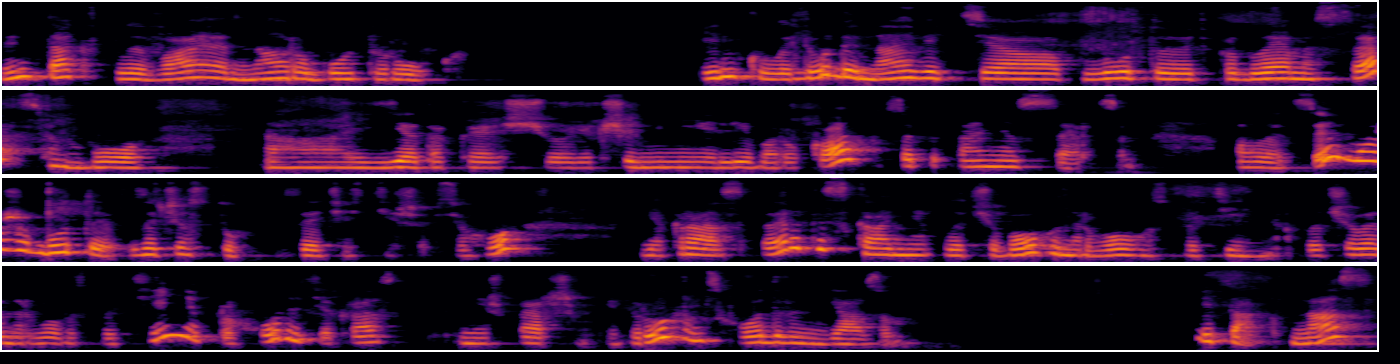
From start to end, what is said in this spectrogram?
він так впливає на роботу рук. Інколи люди навіть плутають проблеми з серцем, бо є таке, що якщо німіє ліва рука, то це питання з серцем. Але це може бути зачасту, це частіше всього, якраз перетискання плечового нервового сплетіння. Плечове нервове сплетіння проходить якраз між першим і другим сходовим м'язом. І так, в нас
